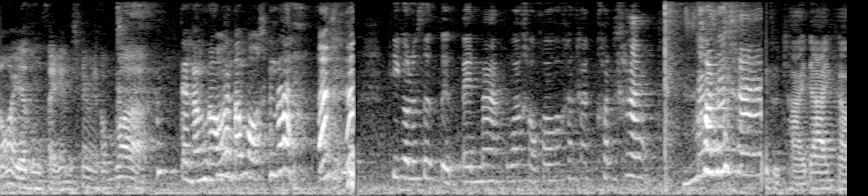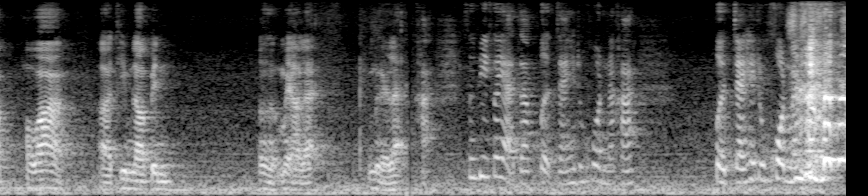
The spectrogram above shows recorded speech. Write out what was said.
องๆอาจจะสงสัยกันใช่ไหมครับว่า แต่น้องๆก็ต้องบอกข้างหน้าพี่ก็รู้สึกตื่นเต้นมากเพราะว่าเขาก็ค่อนข้างค่อนข้างค่อนข้างสุดท้ายได้ครับ เพราะว่าเอ่อทีมเราเป็น เออไม่เอาละเหนื่อยละค่ะ ซึ่งพี่ก็อยากจะเปิดใจให้ทุกคนนะคะ เปิดใจให้ทุกคนนะคะ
